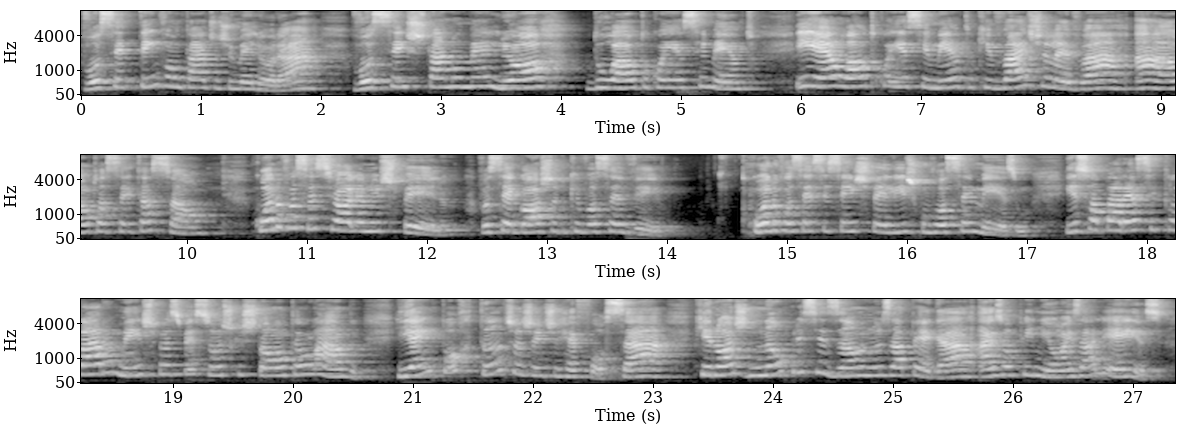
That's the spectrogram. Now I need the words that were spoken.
você tem vontade de melhorar, você está no melhor do autoconhecimento. E é o autoconhecimento que vai te levar à autoaceitação. Quando você se olha no espelho, você gosta do que você vê. Quando você se sente feliz com você mesmo, isso aparece claramente para as pessoas que estão ao teu lado. E é importante a gente reforçar que nós não precisamos nos apegar às opiniões alheias.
